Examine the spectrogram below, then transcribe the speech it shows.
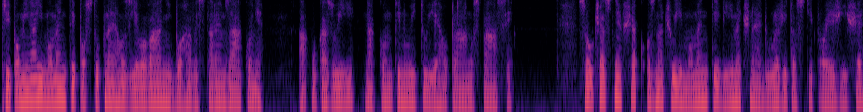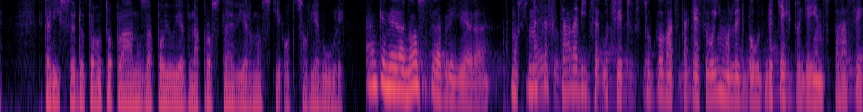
připomínají momenty postupného zjevování Boha ve starém zákoně a ukazují na kontinuitu jeho plánu spásy. Současně však označují momenty výjimečné důležitosti pro Ježíše, který se do tohoto plánu zapojuje v naprosté věrnosti Otcově vůli. Musíme se stále více učit vstupovat také svojí modlitbou do těchto dějin spásy,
